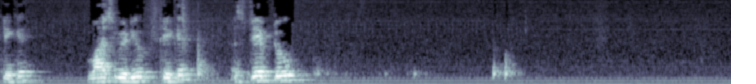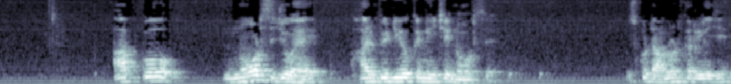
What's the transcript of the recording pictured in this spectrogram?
ठीक है? वॉच वीडियो ठीक है? स्टेप टू आपको नोट्स जो है, हर वीडियो के नीचे नोट्स है। उसको डाउनलोड कर लीजिए।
